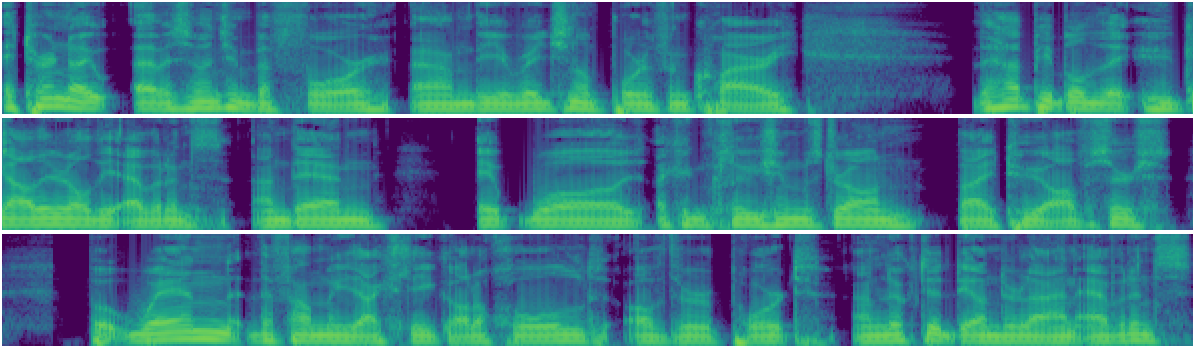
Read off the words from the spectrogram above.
it turned out, as I mentioned before, um, the original board of inquiry, they had people that, who gathered all the evidence, and then it was a conclusion was drawn by two officers. But when the families actually got a hold of the report and looked at the underlying evidence,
